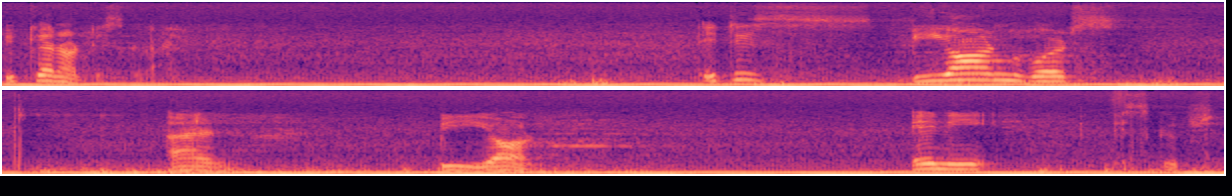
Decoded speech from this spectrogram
You cannot describe. It is beyond words and beyond any description.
